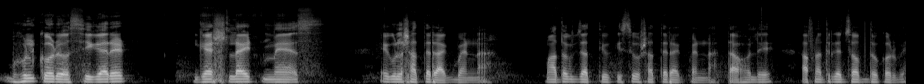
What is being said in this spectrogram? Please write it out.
ভুল করেও সিগারেট গ্যাস লাইট ম্যাচ এগুলো সাথে রাখবেন না। মাদক জাতীয় কিছু সাথে রাখবেন না। তাহলে আপনাদেরকে জব্দ করবে।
